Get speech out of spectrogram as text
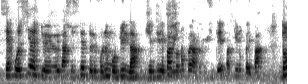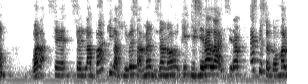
c'est au siège de la société de téléphonie mobile là, je ne dirais pas son nom pour la société parce qu'il ne nous paye pas. Donc, voilà, c'est là-bas qu'il a soulevé sa main en disant non, qu'il sera là, il sera. Est-ce que c'est normal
